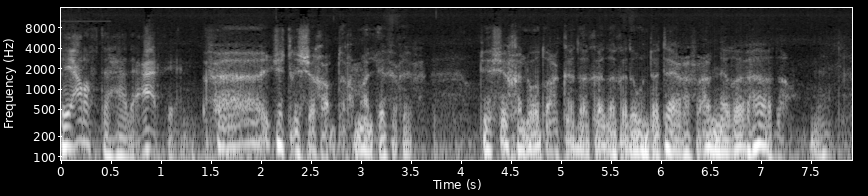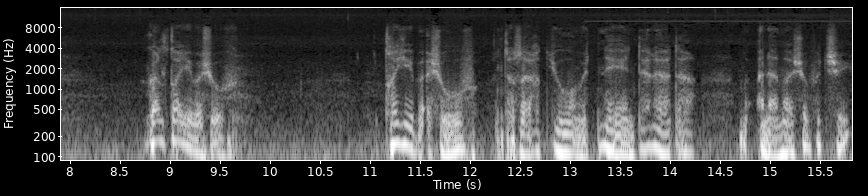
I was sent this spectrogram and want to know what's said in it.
شيء عرفته هذا عارف يعني. فجيت للشيخ عبد الرحمن الافريقي قلت يا شيخ الوضع كذا كذا كذا وأنت تعرف عني غير هذا. قال طيب أشوف. طيب أشوف. انتظرت يوم اثنين ثلاثة. أنا ما شفت شيء.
